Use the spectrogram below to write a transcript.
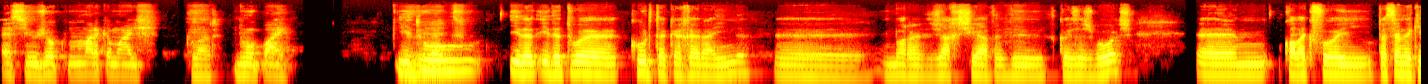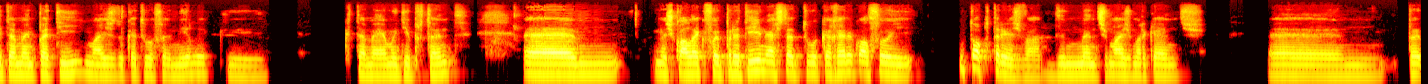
é assim o jogo que me marca mais Claro. do meu pai. E, do do, e, da, e da tua curta carreira ainda, eh, embora já recheada de, de coisas boas, eh, qual é que foi, passando aqui também para ti, mais do que a tua família, que, que também é muito importante, eh, mas qual é que foi para ti nesta tua carreira, qual foi o top 3 vá, de momentos mais marcantes pa-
